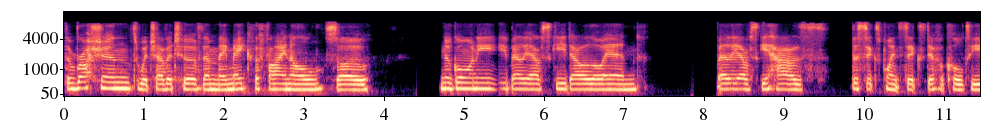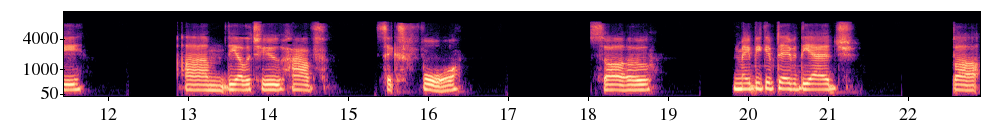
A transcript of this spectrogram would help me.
the Russians, whichever two of them may make the final. So Nagorny, Belyavsky, Dalaloyan. Belyavsky has the 6.6 difficulty. Um, the other two have 6.4. So maybe give David the edge but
